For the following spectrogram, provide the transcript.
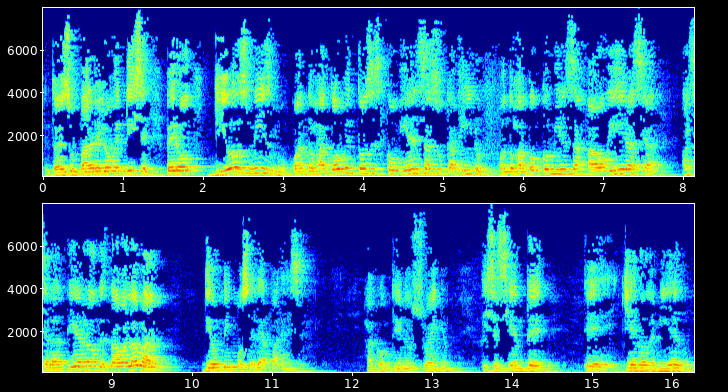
Entonces su padre lo bendice. Pero Dios mismo, cuando Jacob entonces comienza su camino, cuando Jacob comienza a huir hacia, hacia la tierra donde estaba Labán, Dios mismo se le aparece. Jacob tiene un sueño y se siente eh, lleno de miedo.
